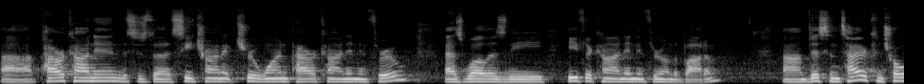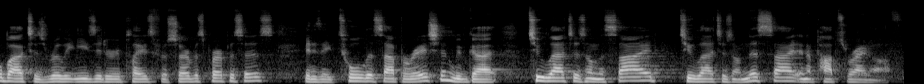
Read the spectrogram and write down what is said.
uh, PowerCon in, this is the Seetronic True 1 PowerCon in and through, as well as the EtherCon in and through on the bottom. Um, this entire control box is really easy to replace for service purposes. It is a toolless operation. We've got two latches on the side, two latches on this side, and it pops right off.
